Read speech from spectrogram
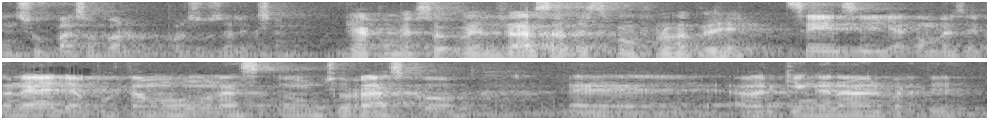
en su paso por, por, su selección. ¿Ya conversó con él ya sobre este confronto ahí? Sí, sí, ya conversé con él y apostamos una, un churrasco eh, a ver quién ganaba el partido.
